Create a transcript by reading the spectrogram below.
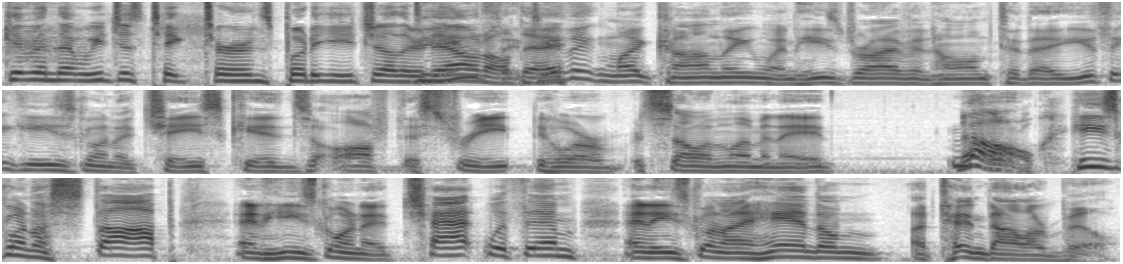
Given that we just take turns putting each other Do down thi- all day. Do you think Mike Conley, when he's driving home today, you think he's going to chase kids off the street who are selling lemonade? No, he's going to stop and he's going to chat with them and he's going to hand them a ten dollar bill.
